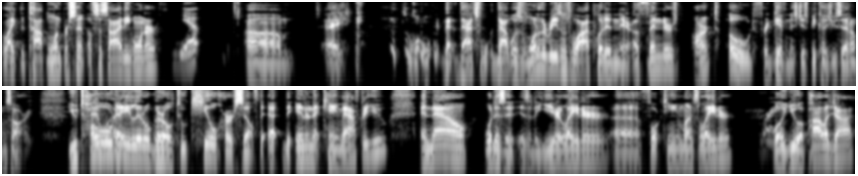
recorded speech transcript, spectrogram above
like the top one percent of society on Earth. Yep. Um, hey, that that's that was one of the reasons why I put in there. Offenders aren't owed forgiveness just because you said I'm sorry. You told a little girl to kill herself. The uh, the internet came after you, and now what is it? Is it a year later? Uh, fourteen months later? Right. Well, you apologize.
